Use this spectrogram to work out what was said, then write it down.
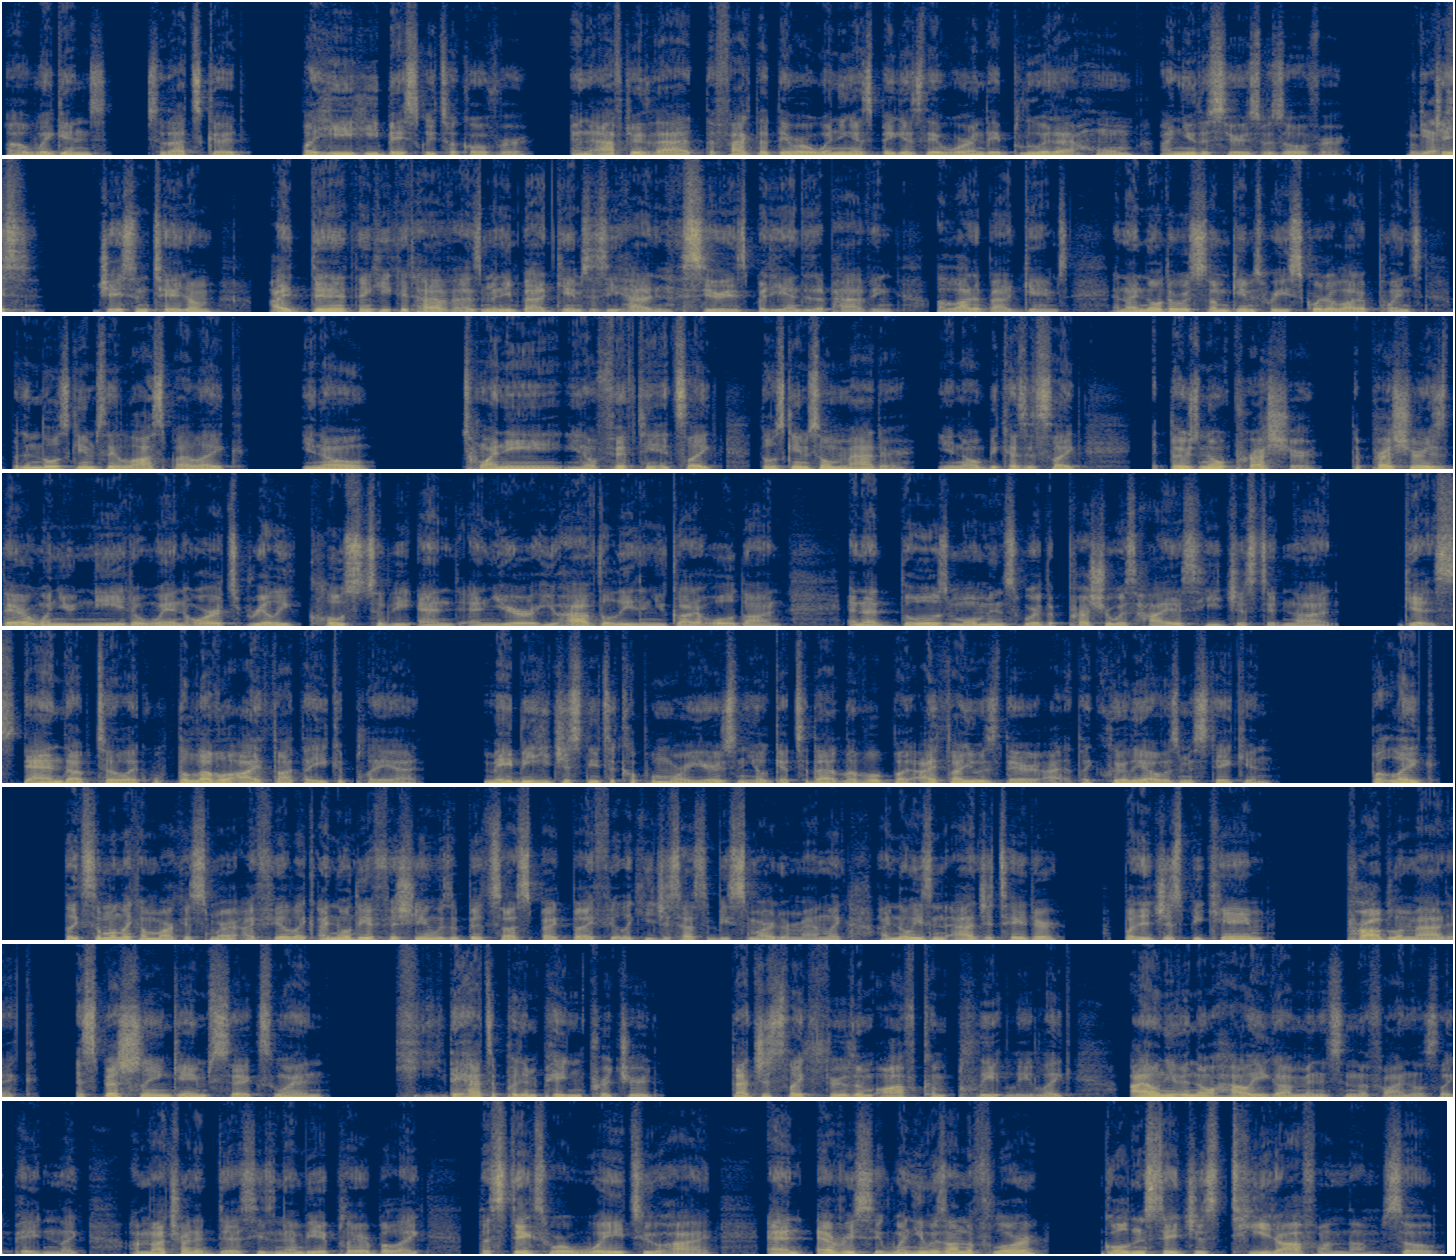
uh, Wiggins, so that's good. But he he basically took over. And after that, the fact that they were winning as big as they were and they blew it at home, I knew the series was over. Yes. Jayson Jayson Tatum, I didn't think he could have as many bad games as he had in the series, but he ended up having a lot of bad games. And I know there were some games where he scored a lot of points, but in those games they lost by like, you know, 20, you know, 15. It's like those games don't matter, you know, because it's like there's no pressure. The pressure is there when you need a win or it's really close to the end and you're you have the lead and you got to hold on. And at those moments where the pressure was highest, he just did not get stand up to like the level I thought that he could play at. Maybe he just needs a couple more years and he'll get to that level, but I thought he was there. I, like clearly I was mistaken. But like like someone like a Marcus Smart, I feel like I know the officiating was a bit suspect, but I feel like he just has to be smarter, man. Like I know he's an agitator, but it just became problematic, especially in game 6 when he, they had to put in Payton Pritchard. That just like threw them off completely. Like I don't even know how he got minutes in the finals like Payton. Like I'm not trying to diss, he's an NBA player, but like the stakes were way too high. And every se- when he was on the floor, Golden State just teed off on them. So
